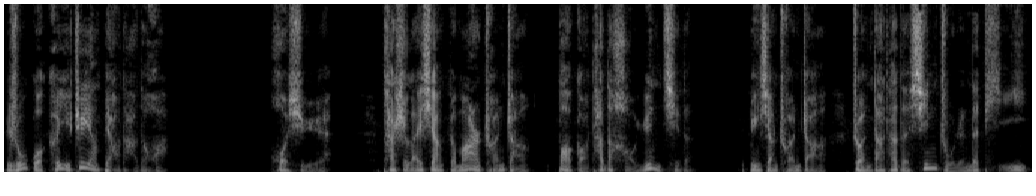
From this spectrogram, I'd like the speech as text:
如果可以这样表达的话，或许他是来向格马尔船长报告他的好运气的，并向船长转达他的新主人的提议。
